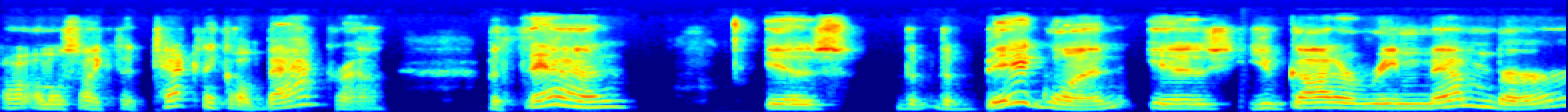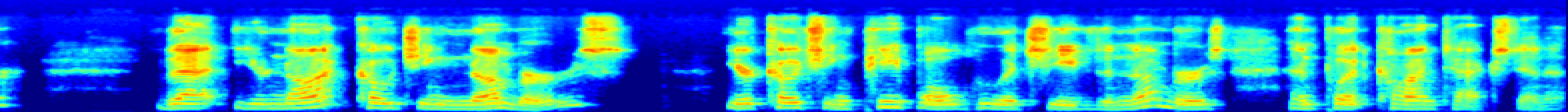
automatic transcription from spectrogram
almost like the technical background. But then is the, the big one is you've got to remember that you're not coaching numbers, you're coaching people who achieve the numbers and put context in it.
